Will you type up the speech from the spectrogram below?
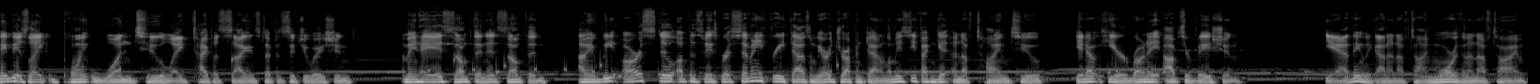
Maybe it's like 0.12 like type of science type of situation. I mean, hey, it's something. It's something. I mean, we are still up in space. We're at 73,000. We are dropping down. Let me see if I can get enough time to get out here, run a observation. Yeah, I think we got enough time. More than enough time.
